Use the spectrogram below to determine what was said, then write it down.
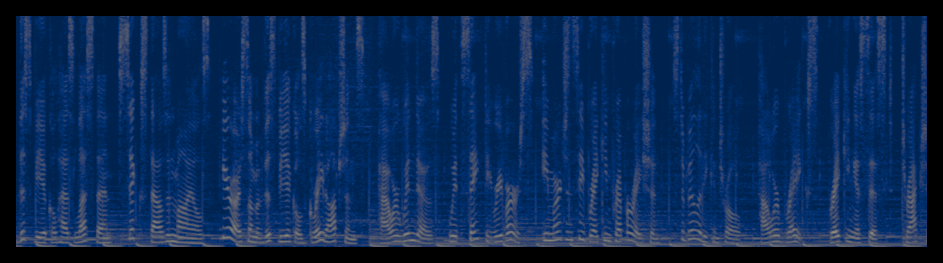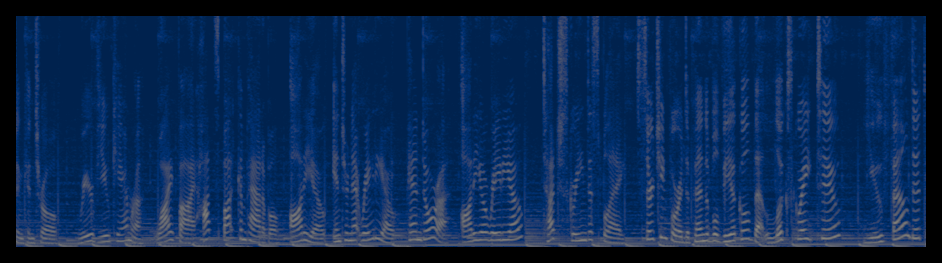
This vehicle has less than 6,000 miles. Here are some of this vehicle's great options. Power windows with safety reverse, emergency braking preparation, stability control, power brakes, braking assist, traction control, rear view camera, Wi-Fi hotspot compatible, audio, internet radio, Pandora, audio radio, touchscreen display. Searching for a dependable vehicle that looks great too? You found it,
